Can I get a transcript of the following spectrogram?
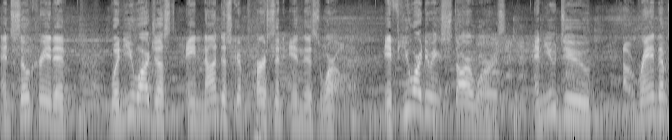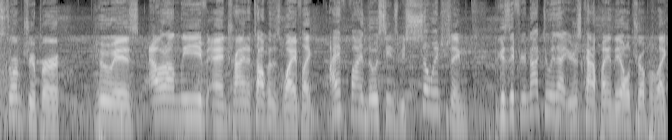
and so creative when you are just a nondescript person in this world. If you are doing Star Wars and you do a random stormtrooper who is out on leave and trying to talk with his wife, like I find those scenes to be so interesting because if you're not doing that, you're just kind of playing the old trope of like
